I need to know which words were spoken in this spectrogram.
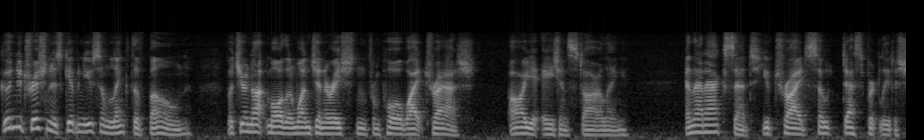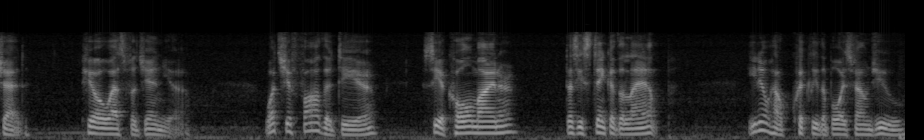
Good nutrition has given you some length of bone, but you're not more than one generation from poor white trash, are you, Agent Starling? And that accent you've tried so desperately to shed, pure West Virginia. What's your father, dear? See a coal miner? Does he stink of the lamp? You know how quickly the boys found you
